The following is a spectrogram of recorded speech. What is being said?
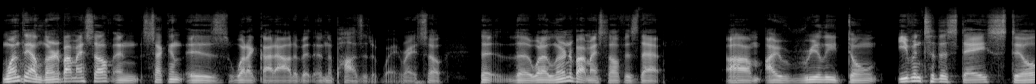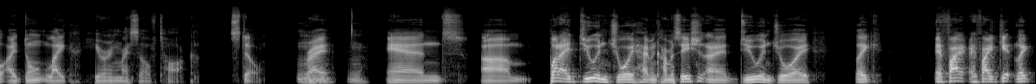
One thing I learned about myself, and second is what I got out of it in a positive way, right? So the the what I learned about myself is that um, I really don't, even to this day, still I don't like hearing myself talk. Still, right? Mm. and um but i do enjoy having conversations and i do enjoy like if i if i get like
